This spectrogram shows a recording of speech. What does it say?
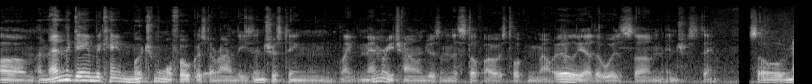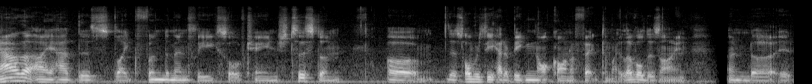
Um, and then the game became much more focused around these interesting like memory challenges and this stuff I was talking about earlier that was um, interesting. So now that I had this like fundamentally sort of changed system, um, this obviously had a big knock-on effect to my level design, and uh, it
